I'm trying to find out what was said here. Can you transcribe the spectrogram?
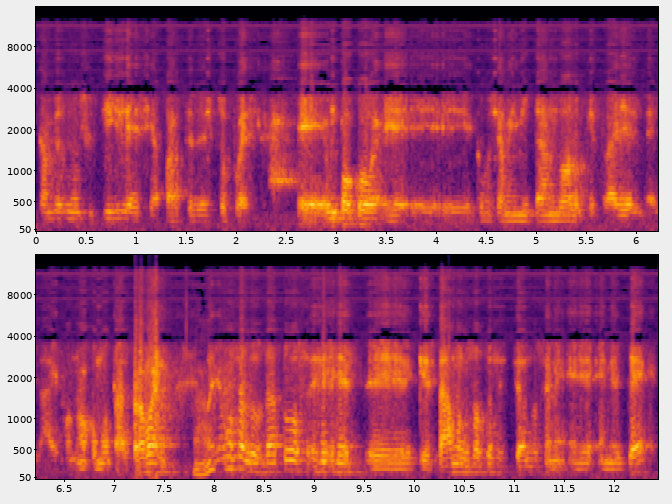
cambios muy sutiles y aparte de esto, pues eh, un poco, eh, eh, ¿cómo se llama?, imitando a lo que trae el, iPhone, ¿no? Como tal. Pero bueno, vayamos a los datos este, que estábamos nosotros estudiando en, en el TEC.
